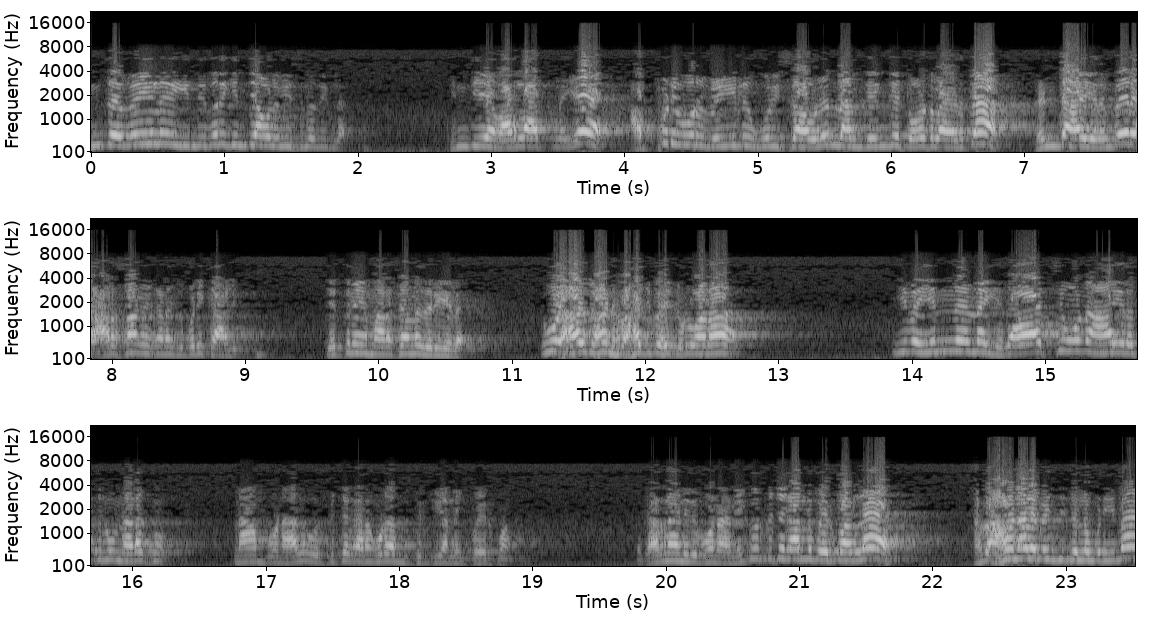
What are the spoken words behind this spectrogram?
இந்த வெயில் இந்த வரைக்கும் இந்தியாவில் வீசினது இல்லை. இந்திய வரலாற்றிலேயே அப்படி ஒரு வெயில் ஒரிசாவுல இருந்து அங்க எங்க டோட்டலா எடுத்தா ரெண்டாயிரம் பேர் அரசாங்க கணக்குப்படி காலி. எத்தனை மறைச்சானு தெரியல. இவரு வாஜ்பாய் சொல்லுவானா இவன் என்னென்ன ஏதாச்சும் ஒண்ணு ஆயிரத்துல நடக்கும். நான் போனாலும் ஒரு பிச்சைக்காரன் கூட அந்த திருச்சி அன்னைக்கு போயிருப்பான். கருணாநிதி போன அன்னைக்கு ஒரு பிச்சைக்காரன் போயிருப்பான்ல. அவனால பெஞ்சு சொல்ல முடியுமா?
